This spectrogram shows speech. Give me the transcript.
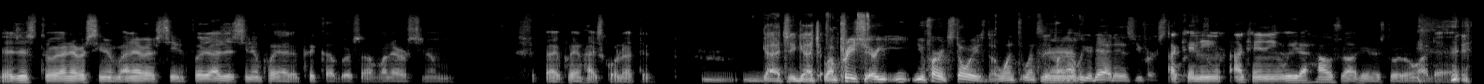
Yeah, just story. I never seen him. I never seen footage. I just seen him play at a pickup or something. I never seen him like play in high school or nothing. Gotcha, gotcha. I'm pretty sure you, have heard stories though. Once once they yeah. find out who your dad is, you've heard. Stories. I can't even I can't even leave a house without hearing a story about my dad.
